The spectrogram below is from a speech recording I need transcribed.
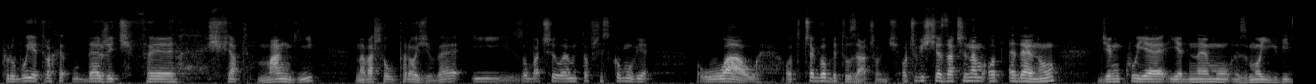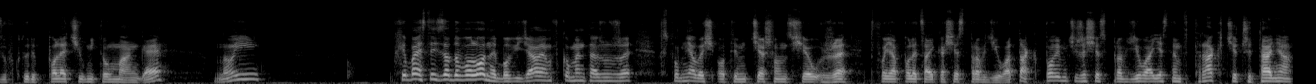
próbuję trochę uderzyć w świat mangi na waszą prośbę i zobaczyłem to wszystko, mówię, wow, od czego by tu zacząć? Oczywiście zaczynam od Edenu. Dziękuję jednemu z moich widzów, który polecił mi tą mangę. No i chyba jesteś zadowolony, bo widziałem w komentarzu, że wspomniałeś o tym, ciesząc się, że twoja polecajka się sprawdziła. Tak, powiem ci, że się sprawdziła. Jestem w trakcie czytania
